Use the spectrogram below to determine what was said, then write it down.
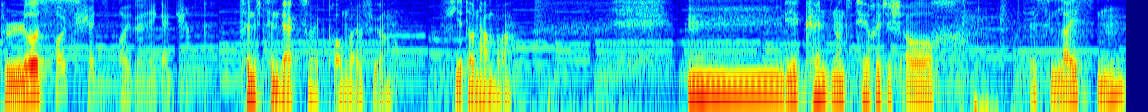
plus schätzt eure Regentschaft. 15 Werkzeug brauchen wir dafür. 4 Tonnen haben wir. Mm, Wir könnten uns theoretisch auch es leisten,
